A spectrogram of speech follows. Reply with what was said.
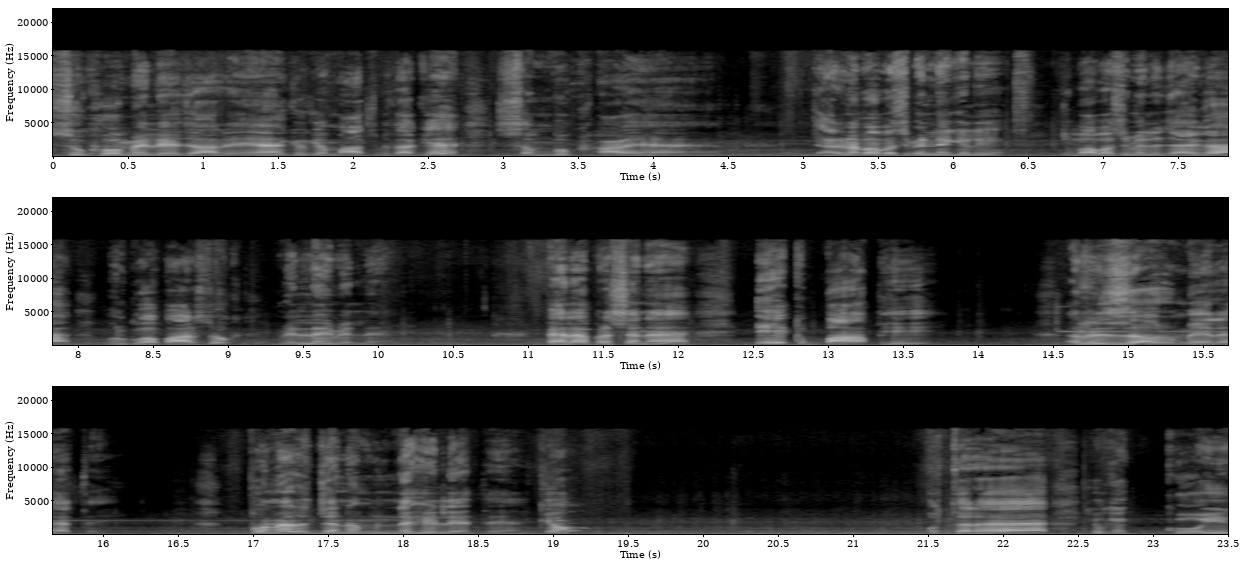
सुखों में ले जा रहे हैं, क्योंकि हम माता पिता के सम्मुख आए हैं। जा रहे ना बाबा से मिलने के लिए। जो बाबा से मिलने जाएगा, उनको अपार सुख मिलने ही मिलने पहला प्रश्न है, एक बाप ही रिज़र्व में रहते, पुनर्जन्म नहीं लेते हैं। क्यों? उत्तर है, क्योंकि कोई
